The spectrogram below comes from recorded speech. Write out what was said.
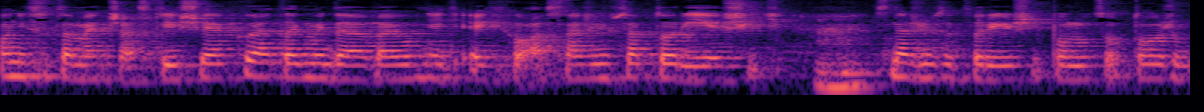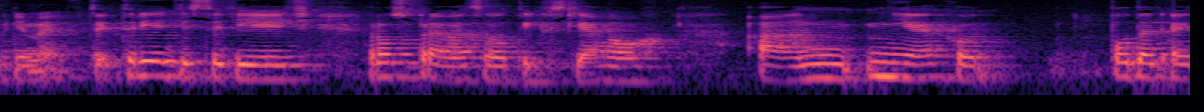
oni sú tam aj častejšie ako ja, tak mi dávajú hneď echo a snažím sa to riešiť. Mm-hmm. Snažím sa to riešiť pomocou toho, že budeme v tej triede sedieť, rozprávať sa o tých vzťahoch a nejako podať, aj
